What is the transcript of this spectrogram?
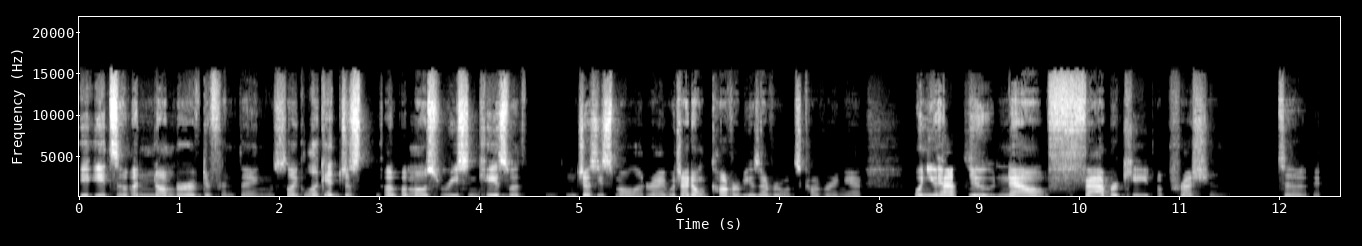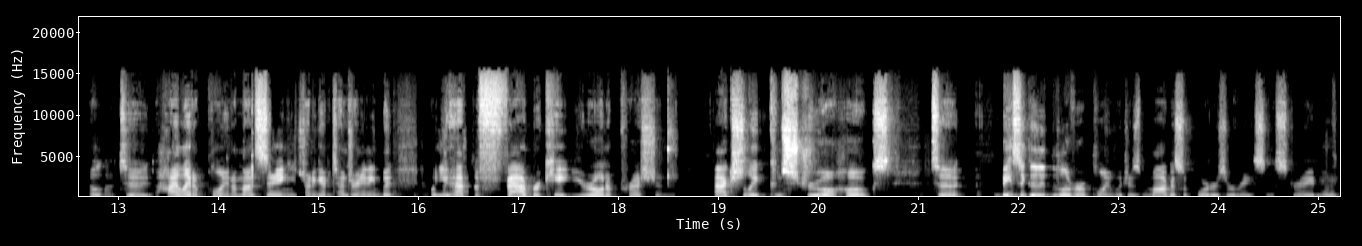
it's a, a, number of different things. Like, look at just a, a, most recent case with Jussie Smollett, right? Which I don't cover because everyone's covering it. When you yeah. have to now fabricate oppression to uh, to highlight a point, I'm not saying he's trying to get attention or anything, but when you have to fabricate your own oppression, actually construe a hoax to basically deliver a point, which is MAGA supporters are racist, right? Mm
